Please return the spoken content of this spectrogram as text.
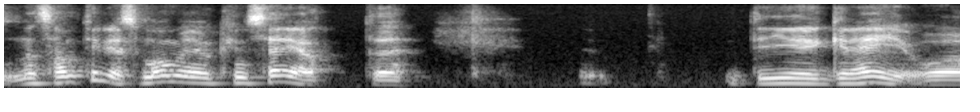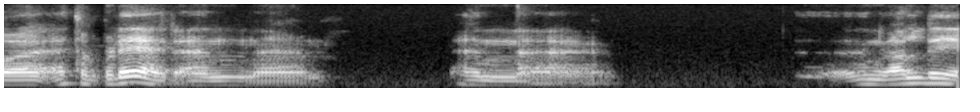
men samtidig så må man jo kunne si at uh, de greier å etablere en, en, en veldig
